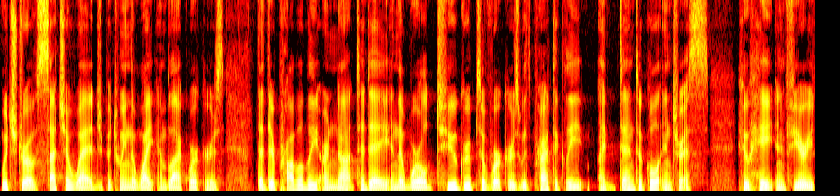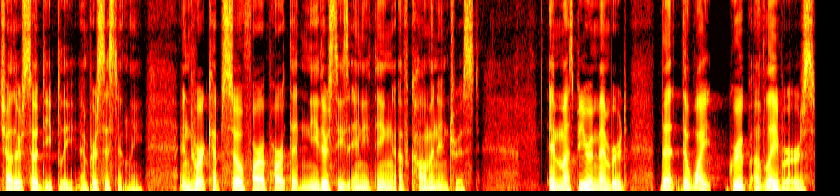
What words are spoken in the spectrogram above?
which drove such a wedge between the white and black workers that there probably are not today in the world two groups of workers with practically identical interests who hate and fear each other so deeply and persistently, and who are kept so far apart that neither sees anything of common interest. It must be remembered that the white group of laborers,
